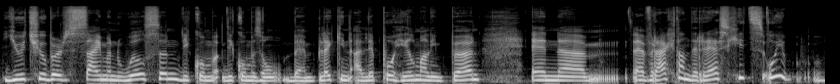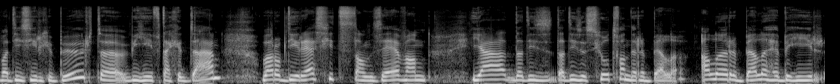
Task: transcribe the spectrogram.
YouTuber Simon Wilson, die komen, die komen zo bij een plek in Aleppo, helemaal in puin. En um, hij vraagt aan de reisgids, oei, wat is hier gebeurd? Uh, wie heeft dat gedaan? Waarop die reisgids dan zei van, ja, dat is, dat is de schuld van de rebellen. Alle rebellen hebben hier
